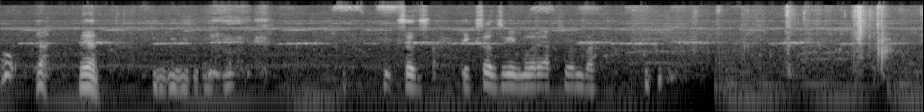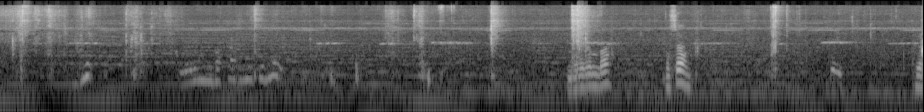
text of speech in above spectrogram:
Bro, Ano yan? iksad iksad sige mga reaksyon ba. Nasaan? Ano?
